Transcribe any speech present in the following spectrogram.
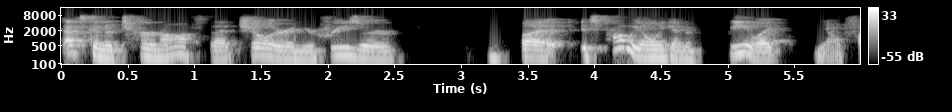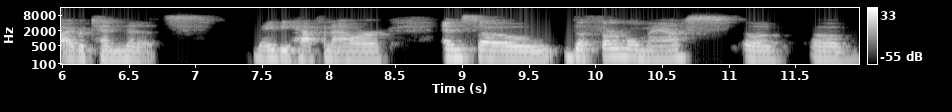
that's going to turn off that chiller in your freezer. But it's probably only going to be like you know five or ten minutes maybe half an hour and so the thermal mass of of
